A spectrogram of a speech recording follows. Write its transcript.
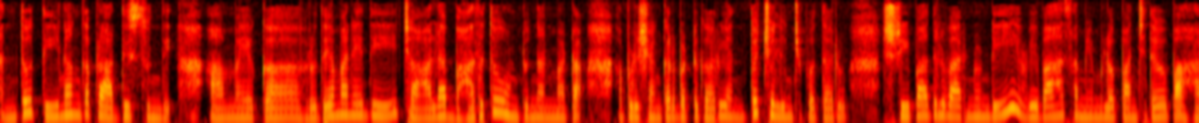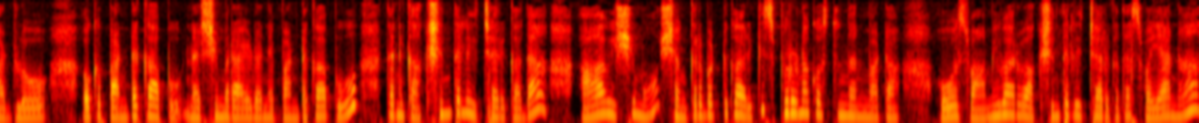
ఎంతో దీనంగా ప్రార్థిస్తుంది. ఆమె యొక్క హృదయం అనేది చాలా బాధతో ఉంటుందన్నమాట. అప్పుడు శంకర్ భట్ గారు ఎంతో చెల్లించిపోతారు. శ్రీపాదులు వారి నుండి వివాహ సమయంలో పంచదేవ పహాడ్లో ఒక పంటకాపు నరసింహరాయుడు అనే పంటకాపు తనకి అక్షింతలు ఇచ్చారు కదా ఆ విషయము శంకరభట్టు గారికి స్ఫురణకు వస్తుందన్నమాట. ఓ స్వామివారు అక్షింతలు ఇచ్చారు కదా స్వయాన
